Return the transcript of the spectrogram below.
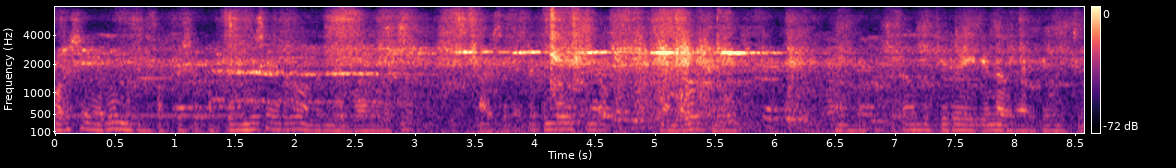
കുറേ ഷെയർ വന്നിട്ടുണ്ട്. പത്ത് ഷെയർ പതിനഞ്ച് ഷെയർ വന്നിട്ടുണ്ട് ഒരു ഐഡിയ വിളിച്ചു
